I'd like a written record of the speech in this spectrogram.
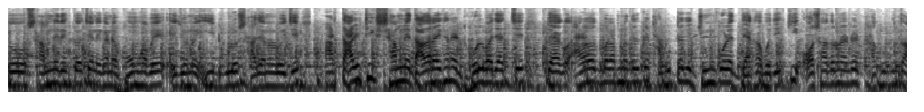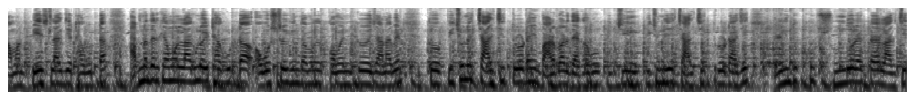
তো সামনে দেখতে পাচ্ছেন, এখানে হোম হবে, এই জন্য ইটগুলো সাজানো রয়েছে। আর তারই ঠিক সামনে দাদারা এখানে ঢোল বাজাচ্ছে। তো আরও একবার আপনাদেরকে ঠাকুরটাকে জুম করে দেখাবো যে কি অসাধারণ একটা ঠাকুর কিন্তু আমার বেশ লাগছে ঠাকুরটা। আপনাদের কেমন লাগল এই ঠাকুরটা? অবশ্যই কিন্তু আমাকে কমেন্ট করে জানাবেন। তো পিছনের চালচিত্রটা আমি বারবার দেখাবো পিছি- পিছনে যে চালচিত্রটা আছে, এটা কিন্তু খুব সুন্দর একটা লাগছে।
